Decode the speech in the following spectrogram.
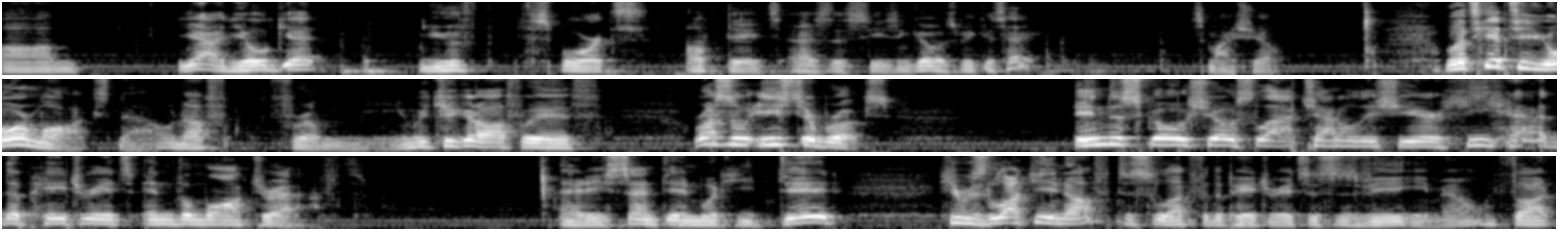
Um, yeah, you'll get youth sports updates as the season goes because, hey, it's my show. Let's get to your mocks now. Enough from me. We kick it off with Russell Easterbrooks. In the Scho Show Slack channel this year, he had the Patriots in the mock draft and he sent in what he did. He was lucky enough to select for the Patriots. This is via email. He thought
